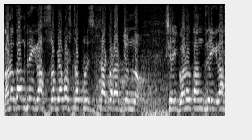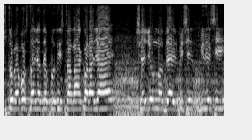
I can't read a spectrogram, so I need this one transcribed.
গণতান্ত্রিক রাষ্ট্র ব্যবস্থা প্রতিষ্ঠা করার জন্য সেই গণতান্ত্রিক রাষ্ট্র ব্যবস্থা যাতে প্রতিষ্ঠা না করা যায় সেই জন্য দেশ বিশেষ বিদেশি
